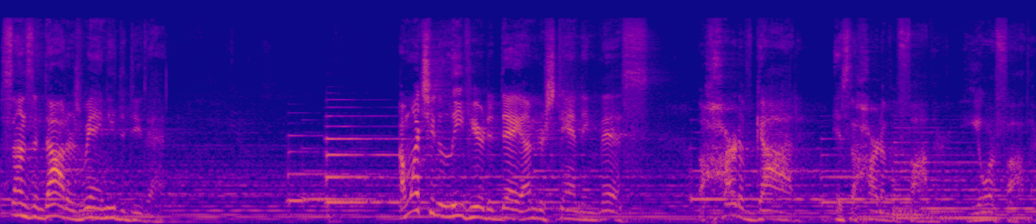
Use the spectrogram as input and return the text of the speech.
Sons and daughters, we ain't need to do that. I want you to leave here today understanding this the heart of God is the heart of a father. your Father.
